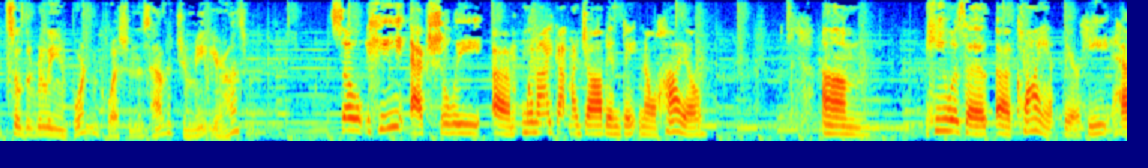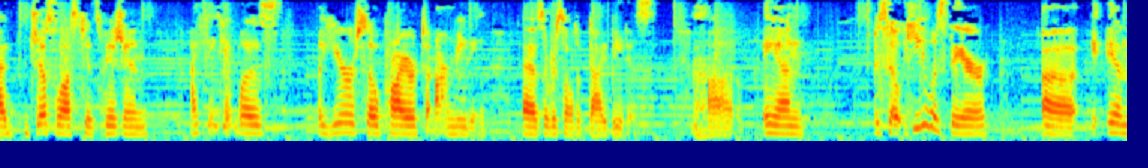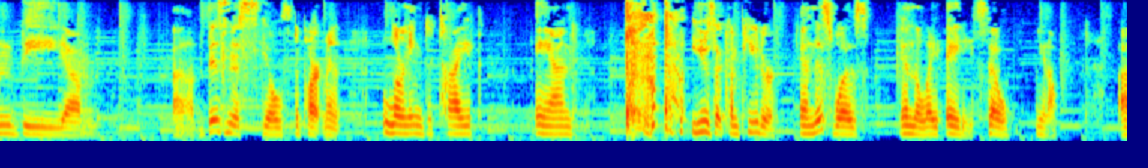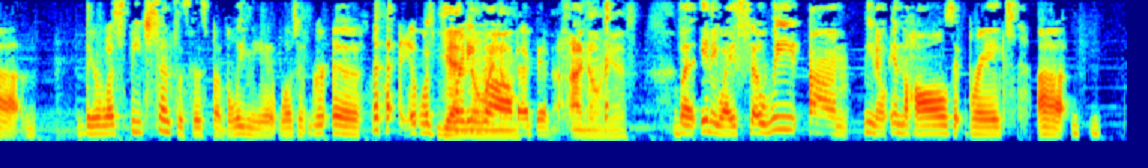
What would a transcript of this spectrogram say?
So the really important question is, how did you meet your husband? So he actually, um, when I got my job in Dayton, Ohio, um, he was a, a client there. He had just lost his vision. I think it was a year or so prior to our meeting as a result of diabetes. Uh-huh. Uh, and so he was there, uh, in the, um, uh, business skills department learning to type and use a computer. And this was in the late eighties. So, you know, uh, there was speech synthesis, but believe me, it wasn't, gr- uh, it was Yeah, pretty no, raw back then. I know, yes. But anyway, so we, um, you know, in the halls at breaks, uh,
